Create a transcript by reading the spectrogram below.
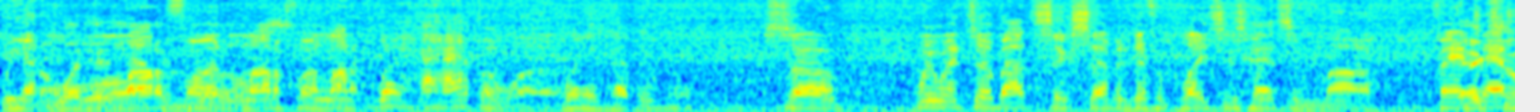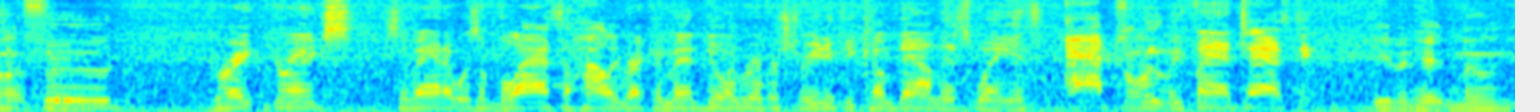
We had a What had lot of happened fun, a lot of fun, a lot of what happened was What had happened? Was. So we went to about six, seven different places, had some uh, fantastic Excellent food, food. great drinks. Savannah was a blast. I highly recommend doing River Street if you come down this way. It's absolutely fantastic. Even hitting Moon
